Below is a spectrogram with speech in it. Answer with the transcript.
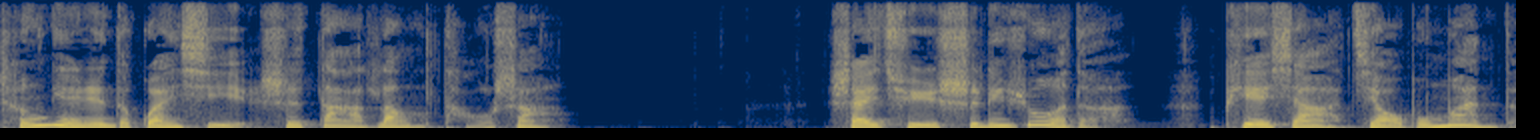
成年人的关系是大浪淘沙。筛去实力弱的，撇下脚步慢的，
